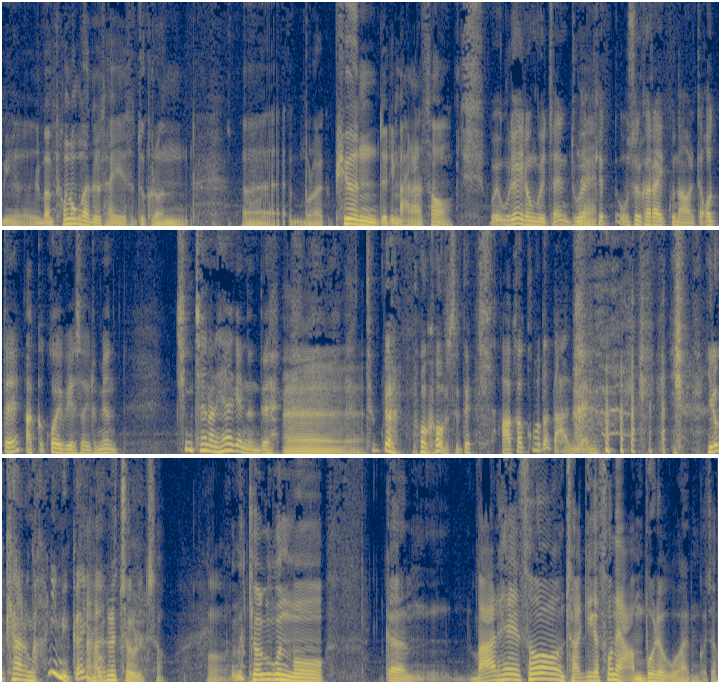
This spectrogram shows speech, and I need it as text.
일반 평론가들 사이에서도 그런 어, 뭐랄까 표현들이 많아서 왜 우리가 이런 거 있잖아요. 누가 네. 이렇게 옷을 갈아입고 나올 때 어때? 아까 거에 비해서 이러면 칭찬을 해야겠는데 네. 특별한 뭐가 없을 때 아까 거보다 낫네. 이렇게 하는 거 아닙니까? 이거? 아, 그렇죠, 그렇죠. 어. 근데 결국은 뭐, 그니까 말해서 자기가 손에 안 보려고 하는 거죠.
